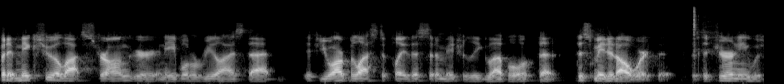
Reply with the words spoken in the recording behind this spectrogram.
but it makes you a lot stronger and able to realize that if you are blessed to play this at a major league level, that this made it all worth it. That the journey was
